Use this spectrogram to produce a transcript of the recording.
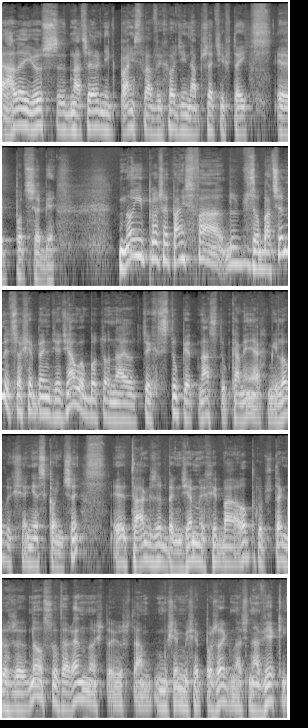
ale już naczelnik państwa wychodzi naprzeciw tej y, potrzebie. No i proszę Państwa, zobaczymy, co się będzie działo, bo to na tych 115 kamieniach milowych się nie skończy. Y, Tak, że będziemy chyba oprócz tego, że no, suwerenność to już tam musimy się pożegnać na wieki,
